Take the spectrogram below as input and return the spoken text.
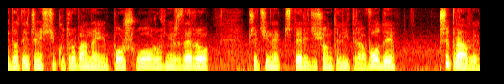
y, do tej części kutrowanej poszło również 0,4 litra wody. Przyprawy.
